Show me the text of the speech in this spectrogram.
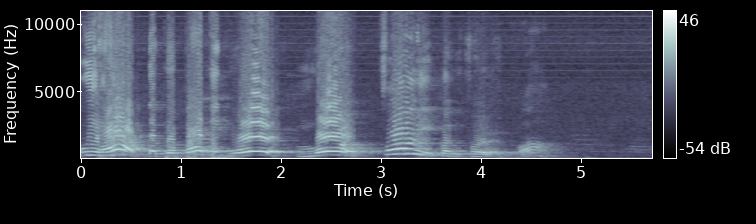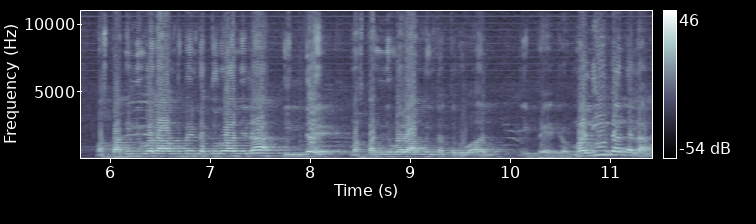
We have the prophetic word more fully confirmed. Wow. Mas paniniwalaan ko ba yung katuruan nila? Hindi. Mas paniniwalaan ko yung katuruan ni Pedro. Maliban na lang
